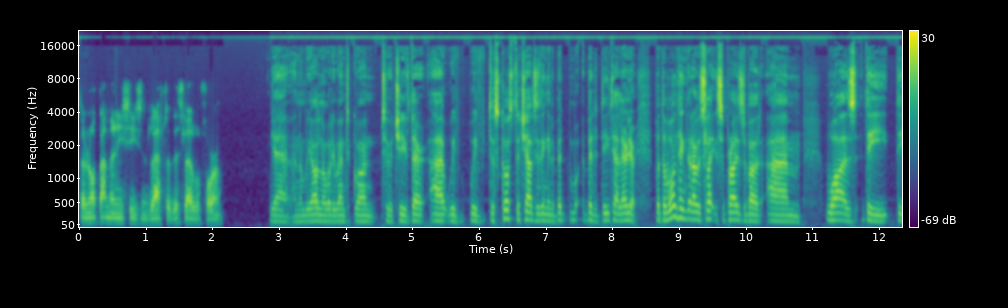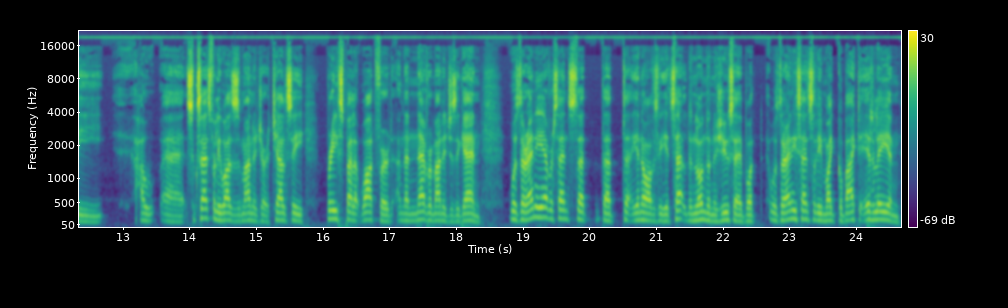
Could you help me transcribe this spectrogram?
there are not that many seasons left at this level for him. Yeah, and we all know what he went to go on to achieve there. Uh, we've we've discussed the Chelsea thing in a bit a bit of detail earlier, but the one thing that I was slightly surprised about um, was the the how uh, successful he was as a manager at Chelsea. Brief spell at Watford, and then never manages again. Was there any ever sense that that uh, you know obviously he'd settled in London as you say, but was there any sense that he might go back to Italy and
